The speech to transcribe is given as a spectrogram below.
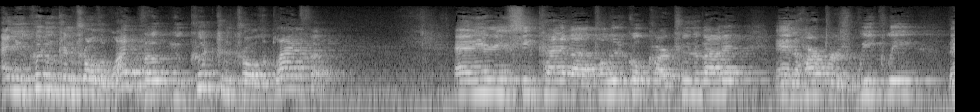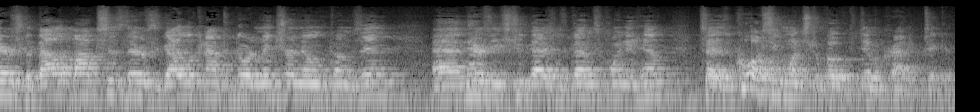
and you couldn't control the white vote, you could control the black vote. And here you see kind of a political cartoon about it in Harper's Weekly. There's the ballot boxes. There's the guy looking out the door to make sure no one comes in. And there's these two guys with guns pointing at him. Says, of course he wants to vote the Democratic ticket.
